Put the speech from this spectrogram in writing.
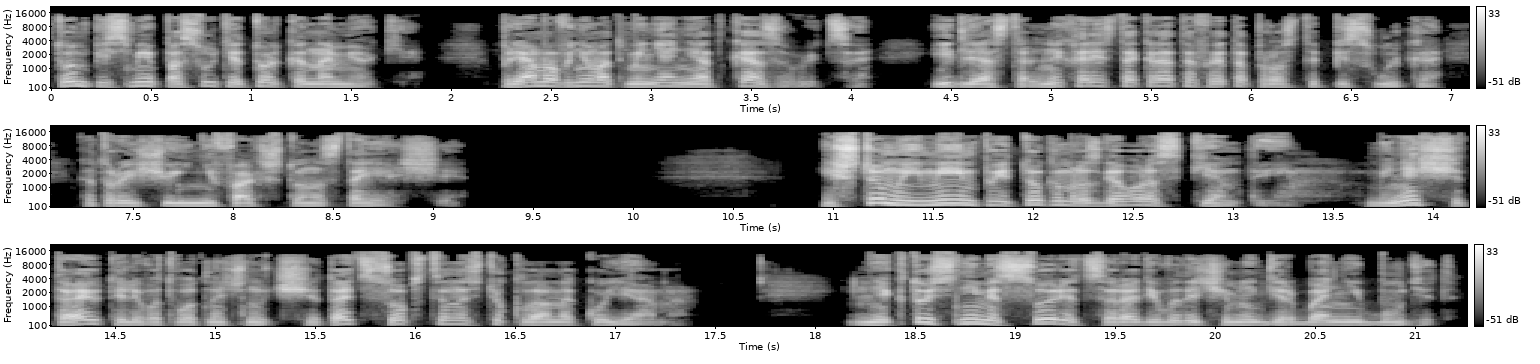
В том письме, по сути, только намеки. Прямо в нем от меня не отказываются, и для остальных аристократов это просто писулька, которая еще и не факт, что настоящая. И что мы имеем по итогам разговора с Кентой? Меня считают или вот-вот начнут считать собственностью клана Кояма. Никто с ними ссориться ради выдачи мне герба не будет,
